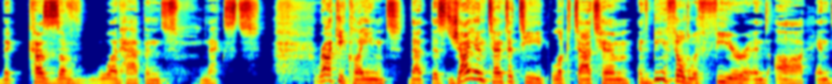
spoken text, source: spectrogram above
because of what happened next. Rocky claimed that this giant entity looked at him, and being filled with fear and awe and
